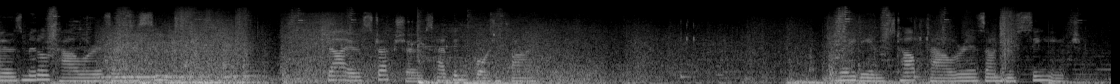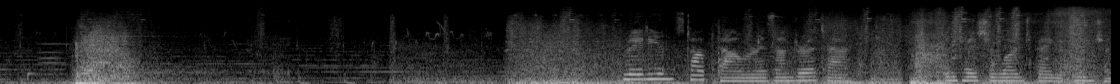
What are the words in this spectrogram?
Dire's middle tower is under siege. Dire's structures have been fortified. Radiant's top tower is under siege. Radiant's top tower is under attack. In case you weren't paying attention.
